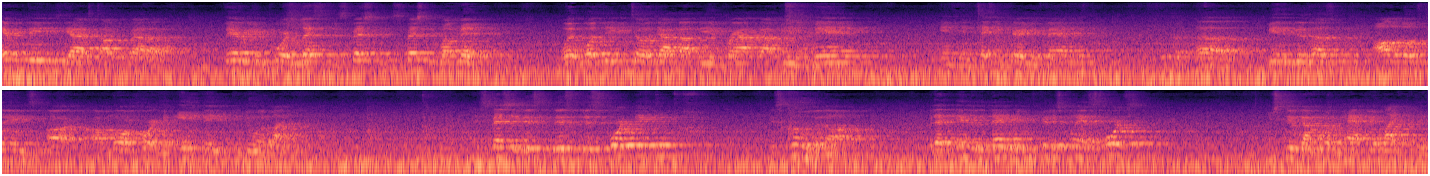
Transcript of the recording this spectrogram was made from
Everything these guys talked about are very important lessons, especially, especially my man. One, one thing he told y'all about being proud, about being a man, and, and taking care of your family, uh, being a good husband, all of those things are, are more important than anything you can do in life. Especially this, this, this sport thing it's cool and all. But at the end of the day, when you finish playing sports, you still got more than half your life to do.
